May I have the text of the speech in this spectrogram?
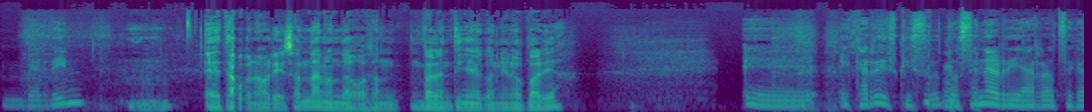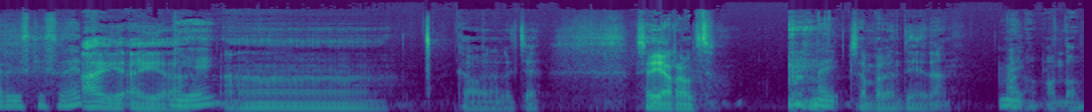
berdin, Mhm. Eta bueno, hori esan da non dago San Valentineko nire oparia? E, ekarri dizkizu, dozen erdi arrautz ekarri dizkizu, eh? Ai, ai da. Biei. Ah, kabala letxe. Sei arraultz, Bai, San Valentinetan. Bai. Bueno, ondo.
